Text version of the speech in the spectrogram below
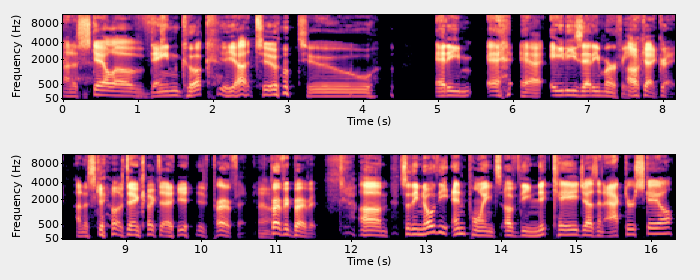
a, on a scale of Dane Cook yeah to to Eddie, uh, 80s Eddie Murphy. Okay, great. On a scale of Dan Cook to Eddie, perfect. Perfect, perfect. Um, so they know the endpoints of the Nick Cage as an actor scale.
